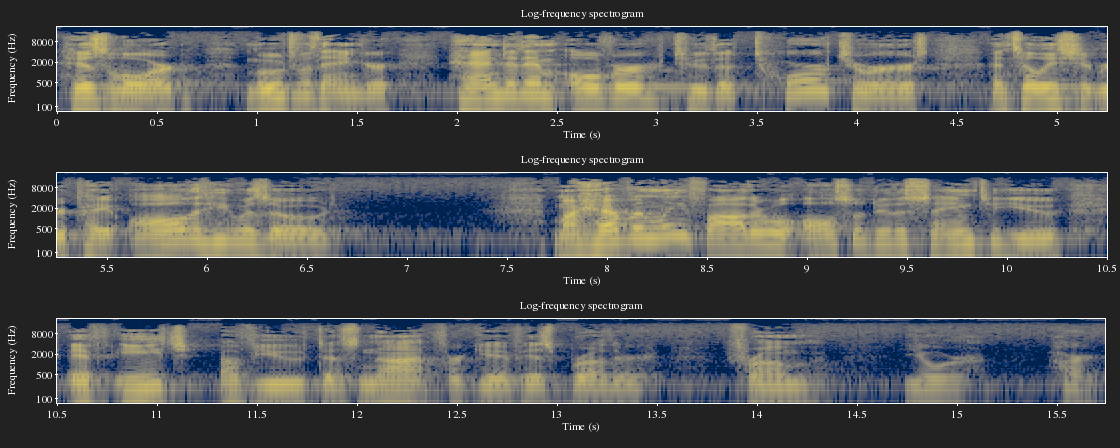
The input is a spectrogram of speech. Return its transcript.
His Lord, moved with anger, handed him over to the torturers until he should repay all that he was owed. My heavenly Father will also do the same to you if each of you does not forgive his brother from your heart.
